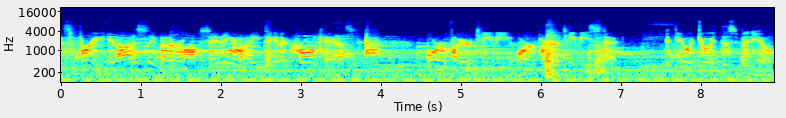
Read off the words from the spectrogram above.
is free. You're honestly better off saving your money to get a Chromecast or a Fire TV or a Fire TV stick. If you enjoyed this video,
